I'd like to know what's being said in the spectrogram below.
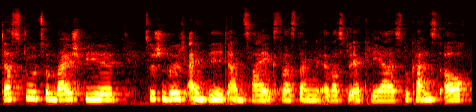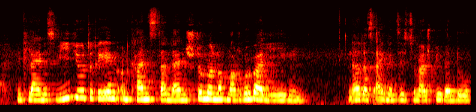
dass du zum Beispiel zwischendurch ein Bild anzeigst, was dann, äh, was du erklärst. Du kannst auch ein kleines Video drehen und kannst dann deine Stimme nochmal drüber legen. Ne, das eignet sich zum Beispiel, wenn du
